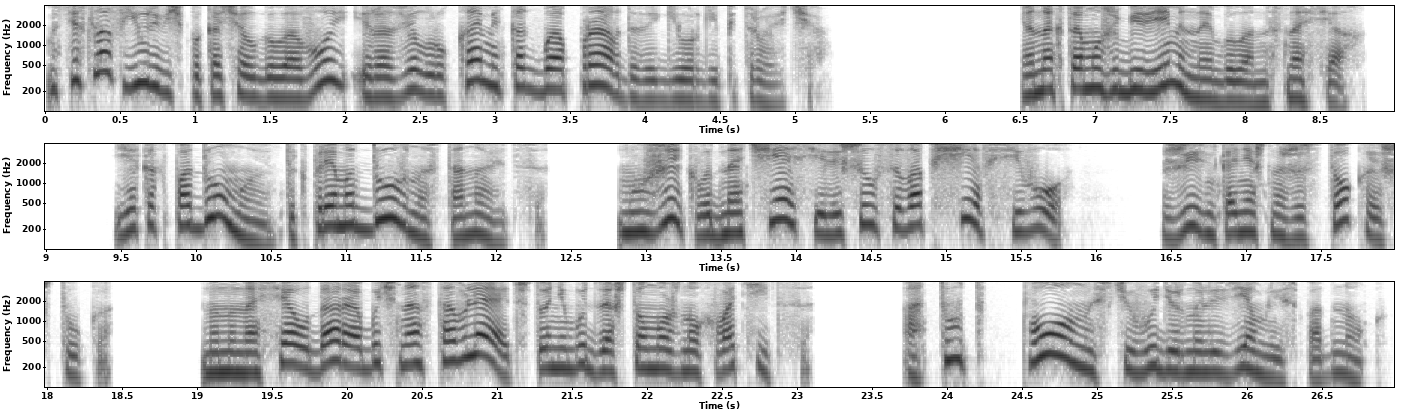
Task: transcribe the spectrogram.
Мстислав Юрьевич покачал головой и развел руками, как бы оправдывая Георгия Петровича. Она к тому же беременная была на сносях. Я как подумаю, так прямо дурно становится. Мужик в одночасье лишился вообще всего. Жизнь, конечно, жестокая штука, но, нанося удары, обычно оставляет что-нибудь, за что можно ухватиться. А тут полностью выдернули землю из-под ног.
